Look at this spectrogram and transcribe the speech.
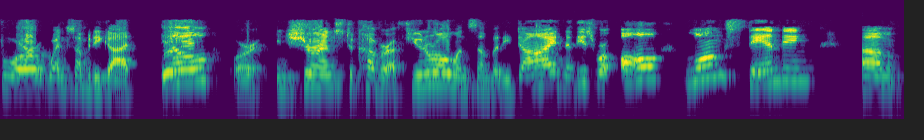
for when somebody got ill, or insurance to cover a funeral when somebody died. Now, these were all long standing um,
